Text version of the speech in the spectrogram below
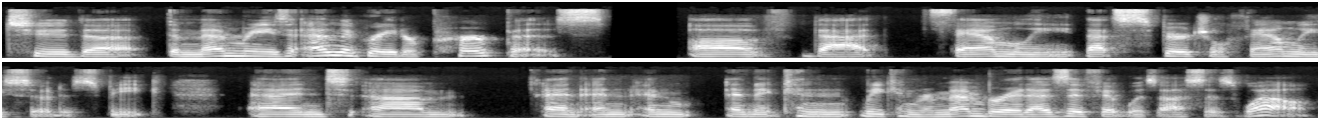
to the the memories and the greater purpose of that family, that spiritual family, so to speak. And um, and and and and it can we can remember it as if it was us as well.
